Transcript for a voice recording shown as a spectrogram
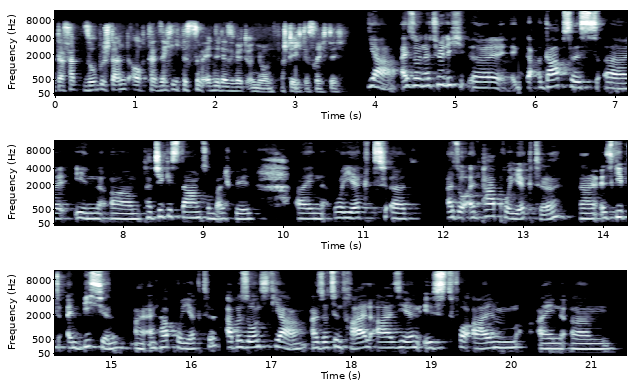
Das hat so Bestand auch tatsächlich bis zum Ende der Sowjetunion. Verstehe ich das richtig? Ja, also natürlich äh, gab es äh, in ähm, Tadschikistan zum Beispiel ein Projekt äh, also ein paar Projekte. Äh, es gibt ein bisschen, äh, ein paar Projekte, aber sonst ja. Also Zentralasien ist vor allem ein, ähm,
